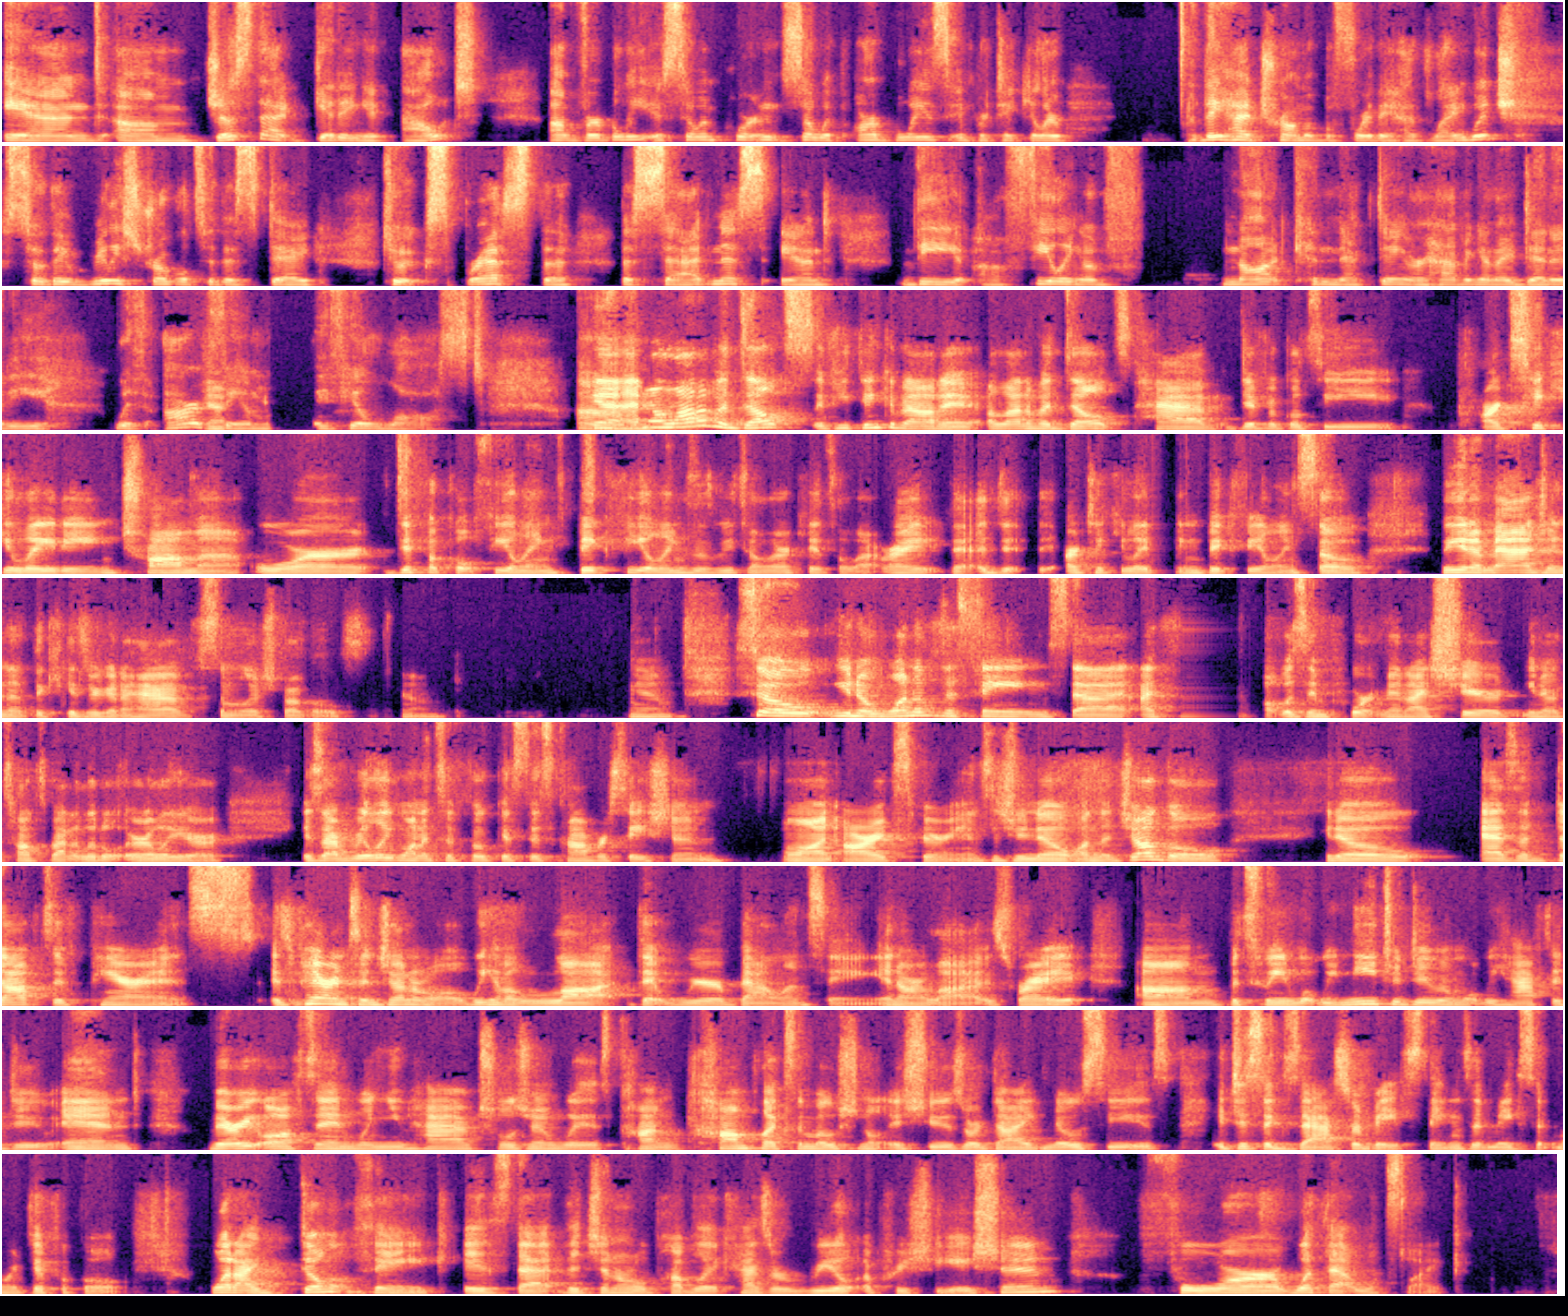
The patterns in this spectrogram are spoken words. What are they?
and um, just that getting it out uh, verbally is so important. So, with our boys in particular, they had trauma before they had language so they really struggle to this day to express the the sadness and the uh, feeling of not connecting or having an identity with our yeah. family they feel lost um, yeah and a lot of adults if you think about it a lot of adults have difficulty articulating trauma or difficult feelings, big feelings, as we tell our kids a lot, right? The, the, articulating big feelings. So we can imagine that the kids are going to have similar struggles. Yeah. Yeah. So, you know, one of the things that I thought was important and I shared, you know, talked about a little earlier is I really wanted to focus this conversation on our experience. As you know, on the juggle, you know, as adoptive parents, as parents in general, we have a lot that we're balancing in our lives, right? Um, between what we need to do and what we have to do. And very often, when you have children with complex emotional issues or diagnoses, it just exacerbates things. It makes it more difficult. What I don't think is that the general public has a real appreciation for what that looks like.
